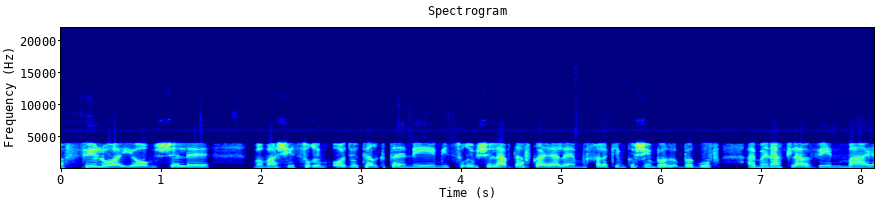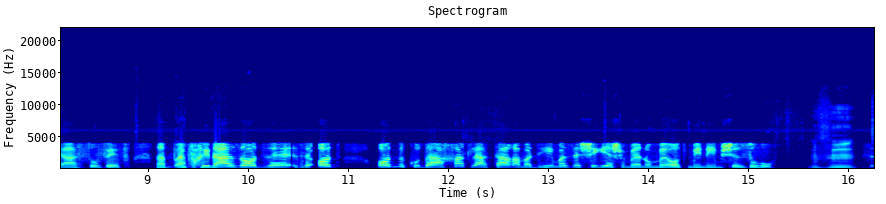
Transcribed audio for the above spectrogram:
אפילו היום של אה, ממש יצורים עוד יותר קטנים, יצורים שלאו דווקא היה להם חלקים קשים בגוף, על מנת להבין מה היה הסובב. מהבחינה הזאת זה, זה עוד, עוד נקודה אחת לאתר המדהים הזה, שיש ממנו מאות מינים שזוהו. Mm-hmm.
